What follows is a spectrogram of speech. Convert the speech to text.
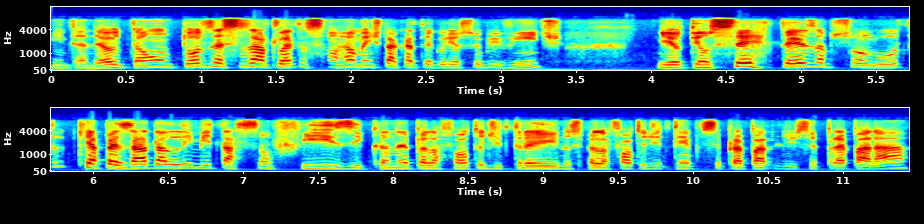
entendeu? Então todos esses atletas são realmente da categoria sub-20 e eu tenho certeza absoluta que apesar da limitação física, né, pela falta de treinos, pela falta de tempo de se, de se preparar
